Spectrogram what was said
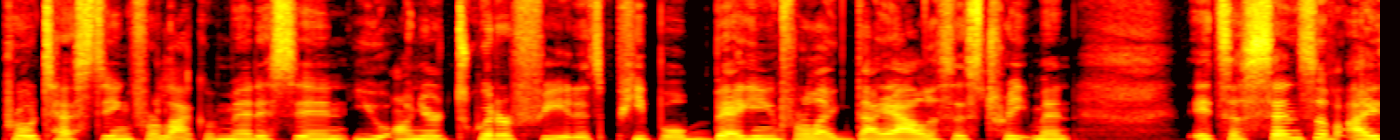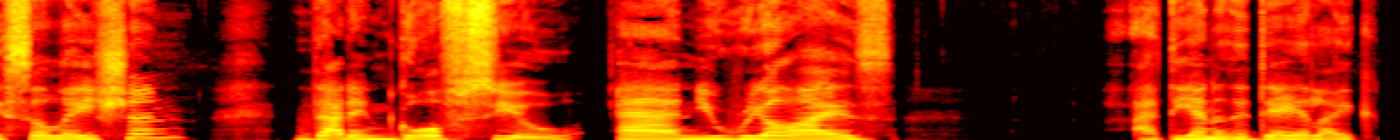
protesting for lack of medicine. You on your Twitter feed, it's people begging for like dialysis treatment. It's a sense of isolation that engulfs you, and you realize at the end of the day, like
